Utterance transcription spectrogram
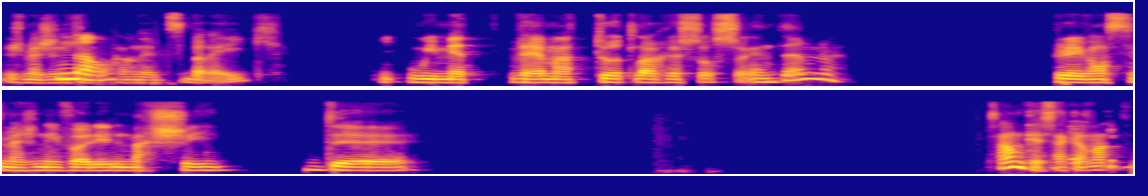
J'imagine qu'ils vont prendre un petit break. Où ils mettent vraiment toutes leurs ressources sur Anthem? Puis là, ils vont s'imaginer voler le marché de. Il me semble que ça commence. Tu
